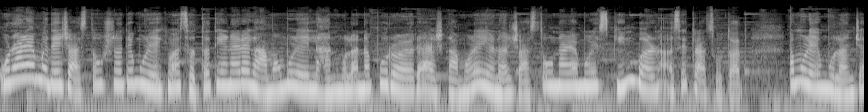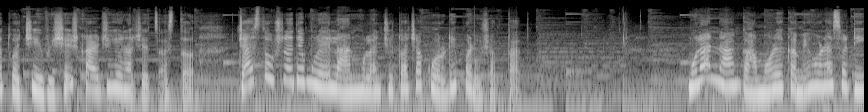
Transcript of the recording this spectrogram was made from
उन्हाळ्यामध्ये जास्त उष्णतेमुळे किंवा सतत येणाऱ्या घामामुळे लहान मुलांना पुरळ रॅश घामोळे येणं जास्त उन्हाळ्यामुळे स्किन बर्न असे त्रास होतात. त्यामुळे मुलांच्या त्वची विशेष काळजी घेणं गरजेचं असतं. जास्त उष्णतेमुळे लहान मुलांची त्वचा कोरडी पडू शकतात. मुलांना घामोळे कमी होण्यासाठी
